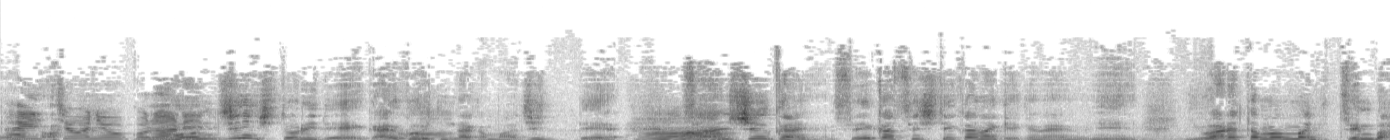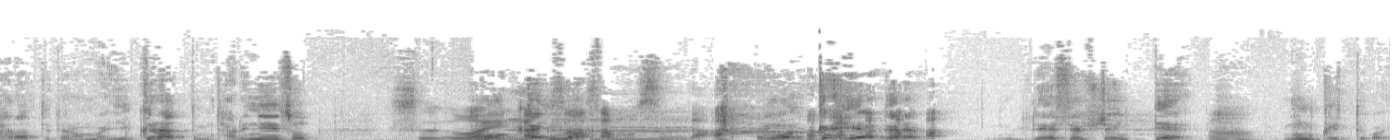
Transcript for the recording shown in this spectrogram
体調に怒日られる本人一人で外国人の中混じってうん。3週間生活していかなきゃいけないのに言われたまんまに全部払ってたらお前いくらあっても足りねえぞ。すごい。もう一回今もう一回部屋からレセプション行ってうん。文句言ってこい。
